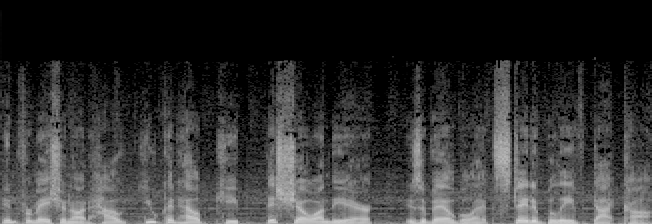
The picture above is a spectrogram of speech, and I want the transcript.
information on how you can help keep this show on the air is available at stateofbelief.com.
